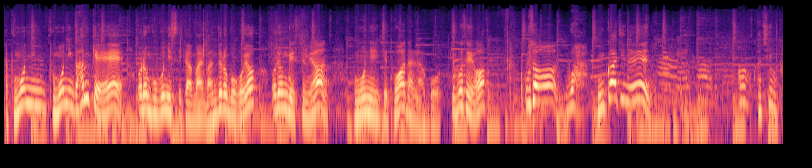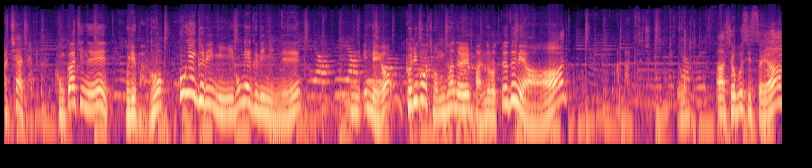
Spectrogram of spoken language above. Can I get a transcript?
자, 부모님, 부모님과 함께 어려운 부분이 있으니까 마- 만들어 보고요. 어려운 게 있으면 부모님께 도와달라고 해보세요. 우선, 와, 공까지는 어, 같이, 같이 하자. 공까지는 여기 바로 홍해 그림이 홍해 그림이 있는 음, 있네요. 그리고 점선을 반으로 뜯으면 뜯어줘. 아 접을 수 있어요.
